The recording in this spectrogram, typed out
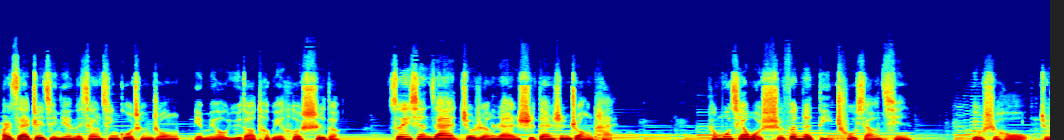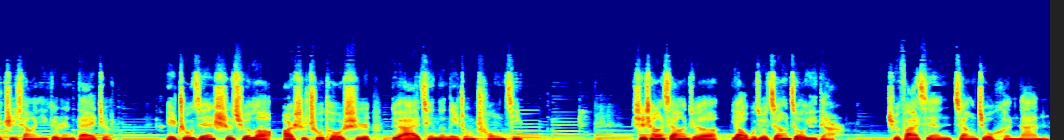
而在这几年的相亲过程中也没有遇到特别合适的，所以现在就仍然是单身状态。可目前我十分的抵触相亲，有时候就只想一个人待着，也逐渐失去了二十出头时对爱情的那种憧憬。时常想着要不就将就一点儿，却发现将就很难。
